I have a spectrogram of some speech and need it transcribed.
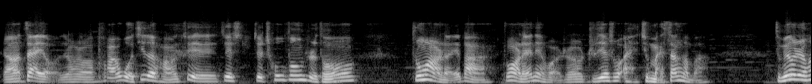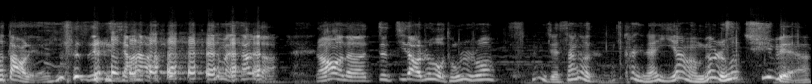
然后再有就是，好像我记得好像最最最抽风是从中二雷吧，中二雷那会儿时候直接说，哎，就买三个吧，就没有任何道理，你想想，就买三个。然后呢，就寄到之后，同事说，你这三个看起来一样，没有任何区别。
